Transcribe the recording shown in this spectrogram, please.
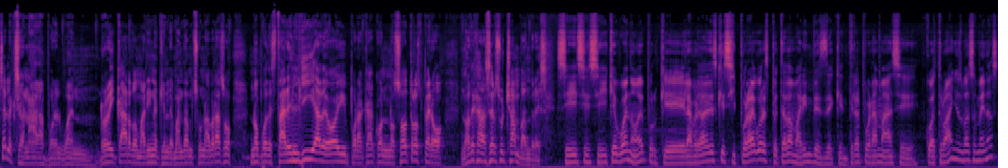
seleccionada por el buen Ricardo Marina, quien le mandamos un abrazo. No puede estar el día de hoy por acá con nosotros, pero no deja de hacer su chamba, Andrés. Sí, sí, sí, qué bueno, ¿eh? porque la verdad es que si por algo he respetado a Marín desde que entré al programa hace cuatro años más o menos,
